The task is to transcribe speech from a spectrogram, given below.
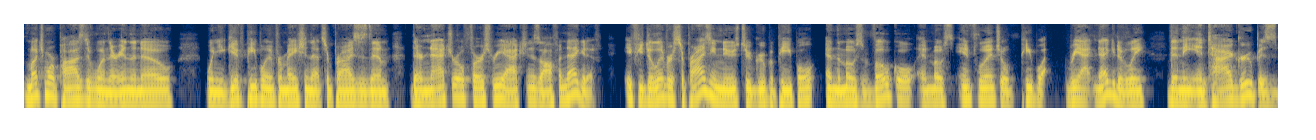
much more positive when they're in the know when you give people information that surprises them, their natural first reaction is often negative. If you deliver surprising news to a group of people and the most vocal and most influential people react negatively, then the entire group is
